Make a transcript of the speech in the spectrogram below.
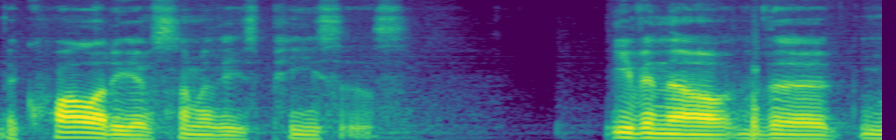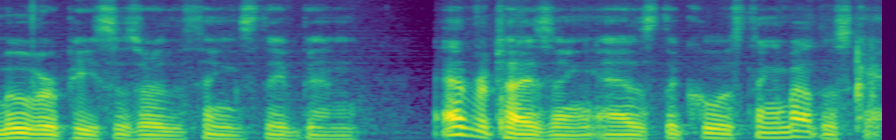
the quality of some of these pieces. Even though the mover pieces are the things they've been advertising as the coolest thing about this game.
